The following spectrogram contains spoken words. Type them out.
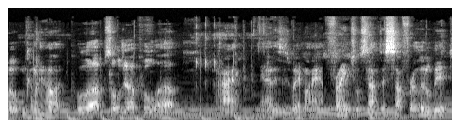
Oh, I'm coming in hot. Pull up, soldier, pull up. Alright, now this is where my frames will start to suffer a little bit.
